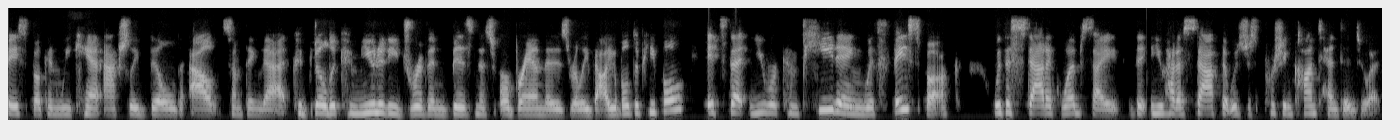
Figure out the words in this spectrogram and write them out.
Facebook and we can't actually build out something that could build a community driven business or brand that is really valuable to people. It's that you were competing with Facebook with a static website that you had a staff that was just pushing content into it.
